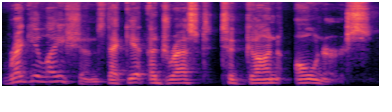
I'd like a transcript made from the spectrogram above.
regulations that get addressed to gun owners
